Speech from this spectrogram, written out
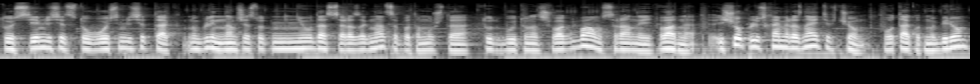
170, 180, так, ну блин, нам сейчас тут не, не удастся разогнаться, потому что тут будет у нас шлагбаум сраный. Ладно, еще плюс хаммера знаете в чем? Вот так вот мы берем,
